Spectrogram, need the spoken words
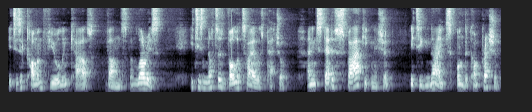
It is a common fuel in cars vans and lorries. It is not as volatile as petrol, and instead of spark ignition, it ignites under compression.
